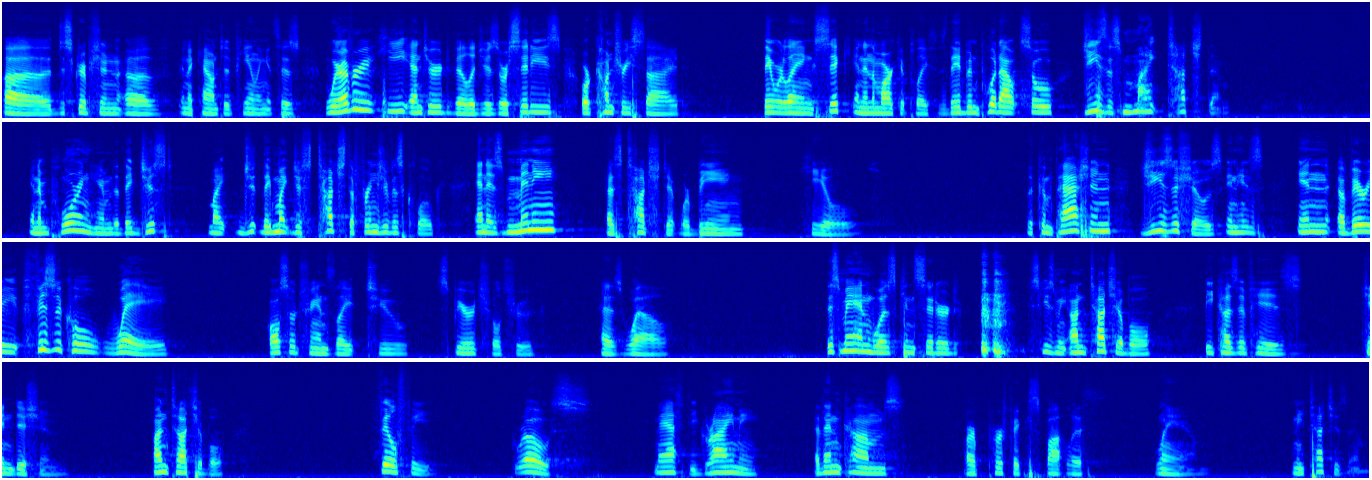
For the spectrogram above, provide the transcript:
uh, description of an account of healing. It says, Wherever he entered villages or cities or countryside, they were laying sick and in the marketplaces. They had been put out so Jesus might touch them. And imploring him that they just might they might just touch the fringe of his cloak. And as many as touched it were being healed. The compassion Jesus shows in his in a very physical way also translate to spiritual truth as well. This man was considered excuse me, untouchable because of his condition. Untouchable. Filthy, gross, nasty, grimy. And then comes our perfect, spotless lamb. And he touches him.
